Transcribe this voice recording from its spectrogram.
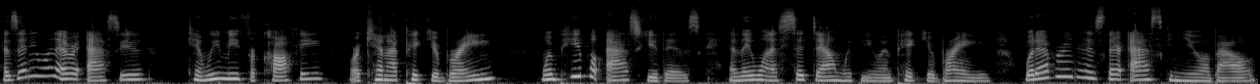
Has anyone ever asked you, Can we meet for coffee? or Can I pick your brain? When people ask you this and they want to sit down with you and pick your brain, whatever it is they're asking you about,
